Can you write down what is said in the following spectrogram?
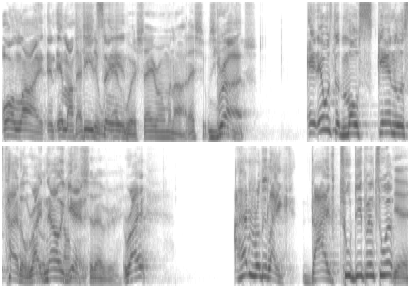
online and in my That feed saying, everywhere. Shade room and all. That shit was Bruh, huge. and it was the most scandalous title, right? now again, shit ever. right? I haven't really like dived too deep into it. Yeah.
